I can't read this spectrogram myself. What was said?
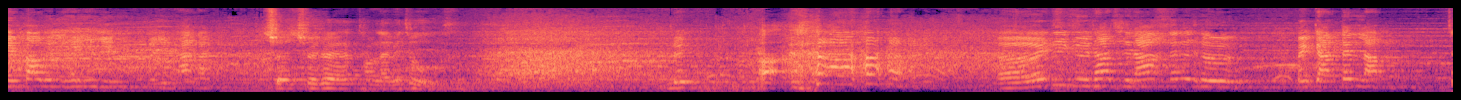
ยืนเป้าไปยิงให้ยิงเดี๋ยวยิงข้างกันช่วยช่วยด้วยครับทำอะไรไม่ถูกหนึ่งอะเอ้ยนี่คือท่าชนะนั่นก็คือเป็นการเต้นรำฉ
